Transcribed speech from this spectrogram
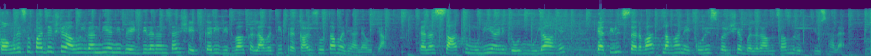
काँग्रेस उपाध्यक्ष राहुल गांधी यांनी भेट दिल्यानंतर शेतकरी विधवा कलावती प्रकाश झोतामध्ये आल्या होत्या. त्यांना सात मुली आणि दोन मुलं आहेत. त्यातील सर्वात लहान एकोणीस वर्षीय बलरामचा मृत्यू झाला आहे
